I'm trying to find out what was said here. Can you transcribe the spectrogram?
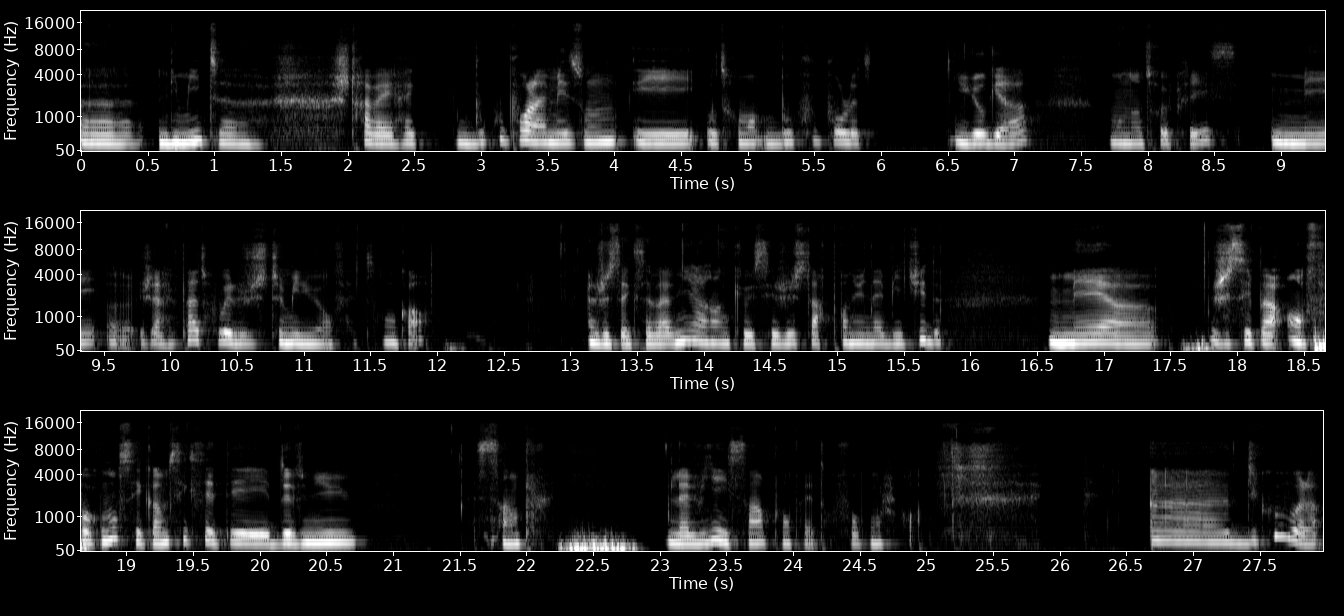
Euh, limite, euh, je travaillerai beaucoup pour la maison et autrement beaucoup pour le yoga, mon entreprise, mais euh, j'arrive pas à trouver le juste milieu en fait, encore. Je sais que ça va venir, hein, que c'est juste à reprendre une habitude, mais je sais pas, en forum, c'est comme si c'était devenu simple. La vie est simple en fait, au fond, je crois. Euh, du coup, voilà.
